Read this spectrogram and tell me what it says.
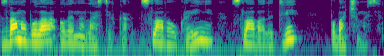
З вами була Олена Ластівка. Слава Україні! Слава Литві! Побачимось!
